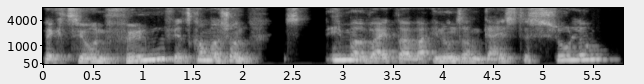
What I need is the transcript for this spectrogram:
Lektion 5, jetzt kommen wir schon immer weiter in unserem Geistesschulung.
